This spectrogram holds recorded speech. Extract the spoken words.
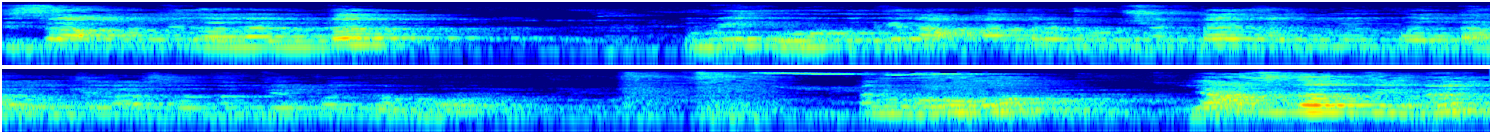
तिसरा अपत्य झाल्यानंतर तुम्ही निवडणुकीला अपात्र ठरू शकता. जर तुम्ही पद धारण केलं असलं तर ते पद गमावलं आणि म्हणून याच धर्तीनं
